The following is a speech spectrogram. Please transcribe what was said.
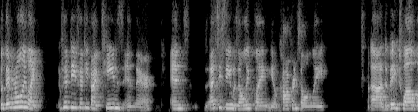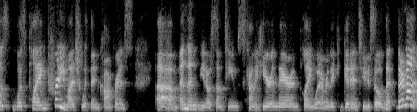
but they were only like 50, 55 teams in there. And SEC was only playing, you know, conference only. Uh, the Big 12 was was playing pretty much within conference. Um, and then, you know, some teams kind of here and there and playing whatever they can get into. So that they're not,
